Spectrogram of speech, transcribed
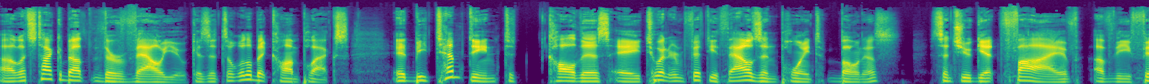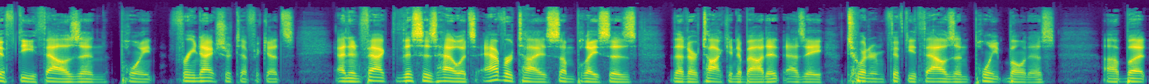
uh, let's talk about their value because it's a little bit complex. It'd be tempting to call this a 250,000 point bonus since you get five of the 50,000 point free night certificates. And in fact, this is how it's advertised some places that are talking about it as a 250,000 point bonus. Uh, but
